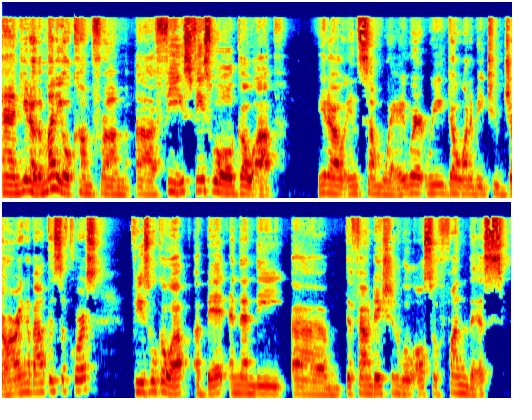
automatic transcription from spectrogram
and you know the money will come from uh, fees. Fees will go up, you know, in some way. Where we don't want to be too jarring about this, of course. Fees will go up a bit, and then the um, the foundation will also fund this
